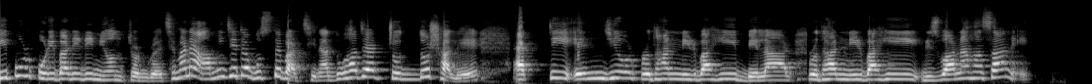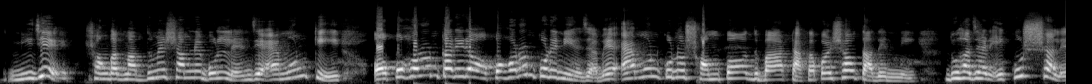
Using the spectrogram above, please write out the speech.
বিপুল পরিবারেরই নিয়ন্ত্রণ রয়েছে। মানে আমি যেটা বুঝতে পারছি না দু হাজার চোদ্দ সালে একটি এনজিওর প্রধান নির্বাহী বেলার প্রধান নির্বাহী রিজওয়ানা হাসান নিজে সংবাদ মাধ্যমের সামনে বললেন যে এমনকি অপহরণকারীরা অপহরণ করে নিয়ে যাবে, এমন কোনো সম্পদ বা টাকা পয়সাও তাদের নেই। দু হাজার একুশ সালে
